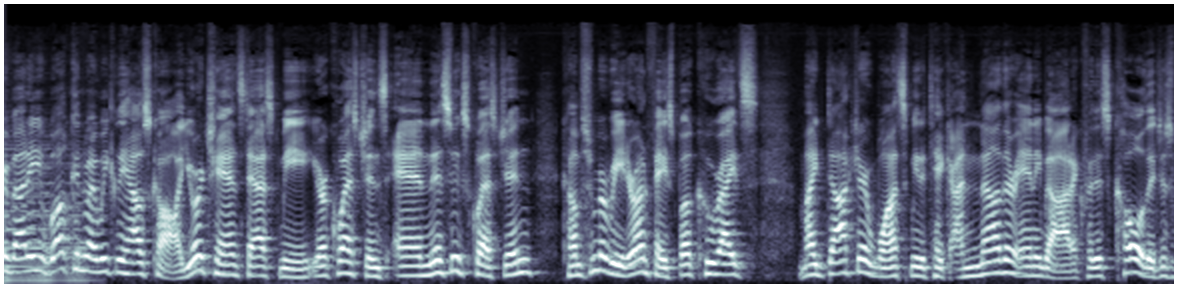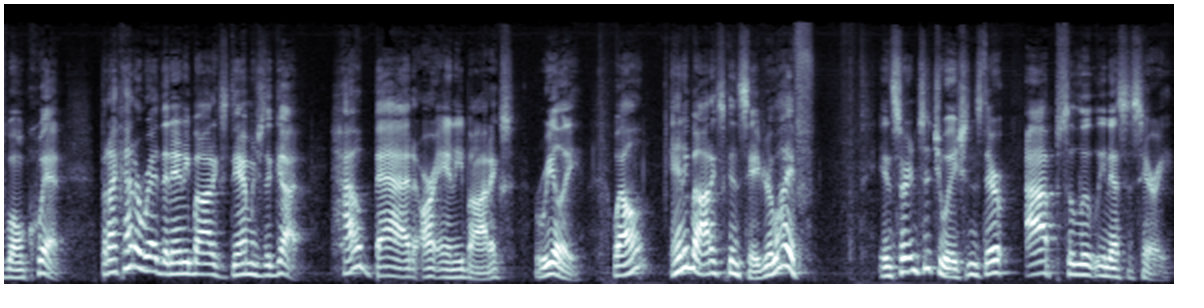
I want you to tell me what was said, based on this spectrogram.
everybody. Welcome to my weekly house call, your chance to ask me your questions. And this week's question comes from a reader on Facebook who writes My doctor wants me to take another antibiotic for this cold that just won't quit. But I kind of read that antibiotics damage the gut. How bad are antibiotics really? Well, antibiotics can save your life. In certain situations, they're absolutely necessary.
